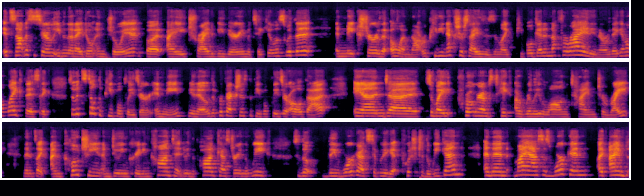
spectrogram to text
it's not necessarily even that I don't enjoy it but I try to be very meticulous with it and make sure that oh I'm not repeating exercises and like people get enough variety and are they going to like this. Like so it's still the people pleaser in me you know the perfectionist the people pleaser all of that. And uh, so my programs take a really long time to write. Then it's like i'm coaching i'm doing creating content doing the podcast during the week so the the workouts typically get pushed to the weekend. And then my ass is working like i am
